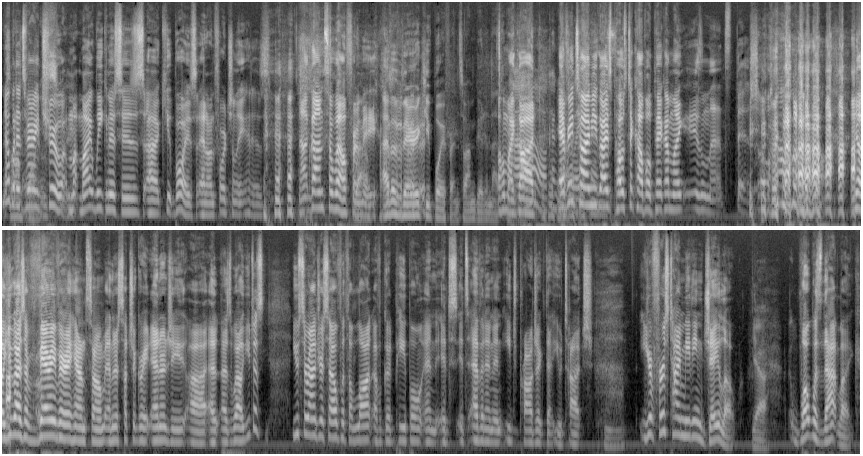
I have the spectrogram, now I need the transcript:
No, but it's very true. M- my weakness is uh, cute boys, and unfortunately, it has not gone so well for Wow. me. I have a very cute boyfriend, so I'm good in that. Oh my space. God! Every time you guys post a couple pic, I'm like, isn't that special? no, you guys are very, very handsome, and there's such a great energy uh, as, as well. You just you surround yourself with a lot of good people, and it's it's evident in each project that you touch. Your first time meeting J Lo, Yeah. what was that like?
